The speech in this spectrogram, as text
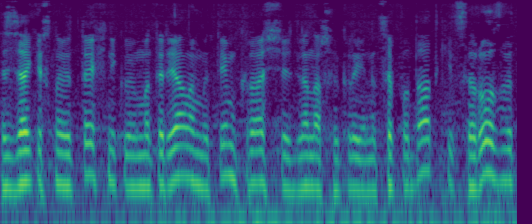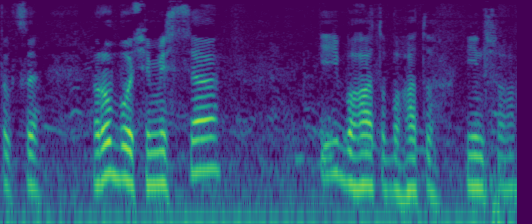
з якісною технікою, матеріалами, тим краще для нашої країни. Це податки, це розвиток, це робочі місця і багато-багато іншого.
